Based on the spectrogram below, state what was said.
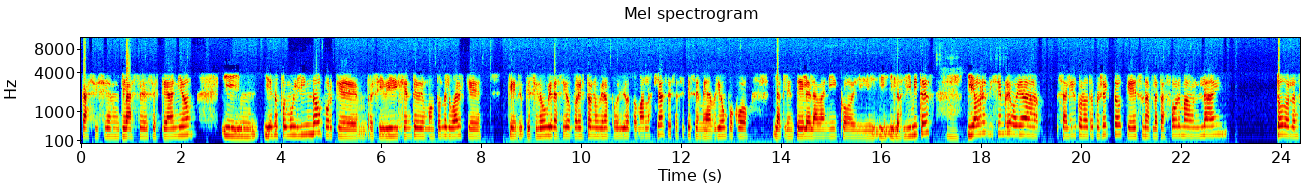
casi 100 clases este año y, y eso fue muy lindo porque recibí gente de un montón de lugares que, que, que si no hubiera sido por esto no hubieran podido tomar las clases, así que se me abrió un poco la clientela, el abanico y, los límites. Ah. Y ahora en diciembre voy a salir con otro proyecto que es una plataforma online. Todos los,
